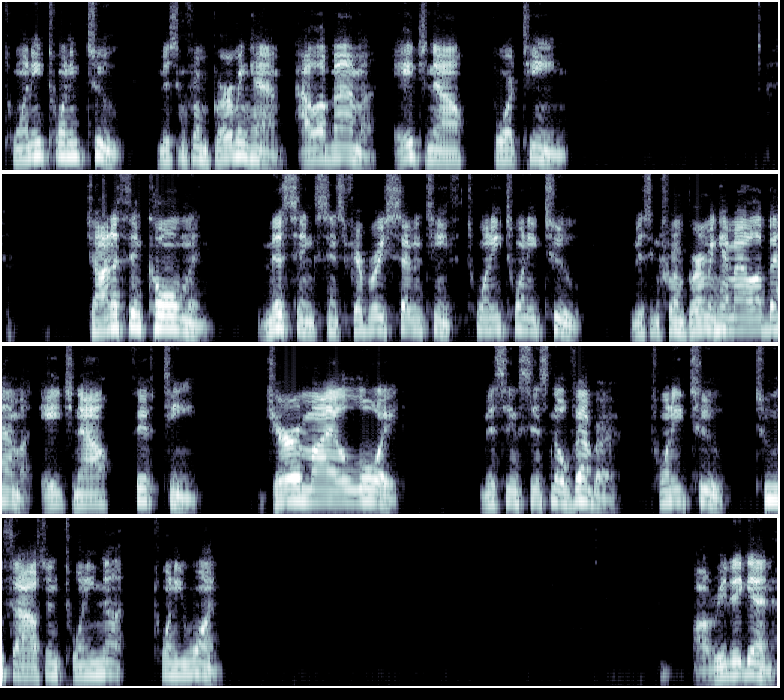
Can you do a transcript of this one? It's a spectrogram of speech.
2022, missing from Birmingham, Alabama, age now 14. Jonathan Coleman, missing since February 17th, 2022, missing from Birmingham, Alabama, age now 15. Jeremiah Lloyd, missing since November 22, 2021. I'll read it again.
